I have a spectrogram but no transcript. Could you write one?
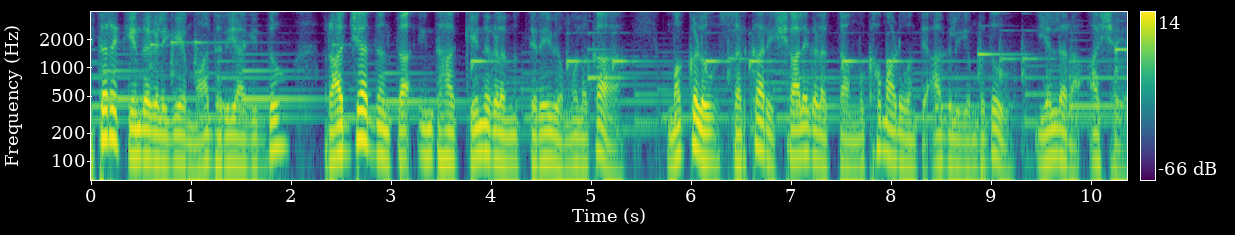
ಇತರ ಕೇಂದ್ರಗಳಿಗೆ ಮಾದರಿಯಾಗಿದ್ದು, ರಾಜ್ಯಾದ್ಯಂತ ಇಂತಹ ಕೇಂದ್ರಗಳನ್ನು ತೆರೆಯುವ ಮೂಲಕ ಮಕ್ಕಳು ಸರ್ಕಾರಿ ಶಾಲೆಗಳತ್ತ ಮುಖ ಮಾಡುವಂತೆ ಆಗಲಿ ಎಂಬುದು ಎಲ್ಲರ ಆಶಯ.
